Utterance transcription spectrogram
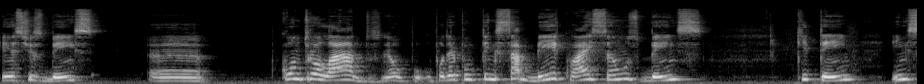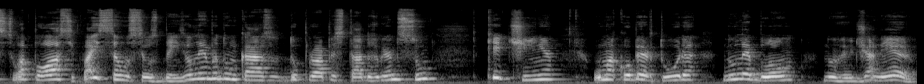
estes bens uh, controlados. Né? O, o, poder público tem que saber quais são os bens que tem em sua posse, quais são os seus bens. Eu lembro de um caso do próprio estado do Rio Grande do Sul que tinha uma cobertura no Leblon, no Rio de Janeiro,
